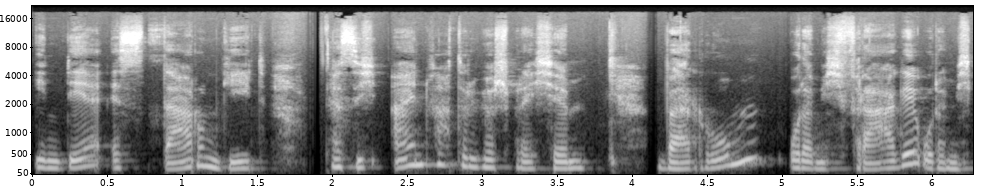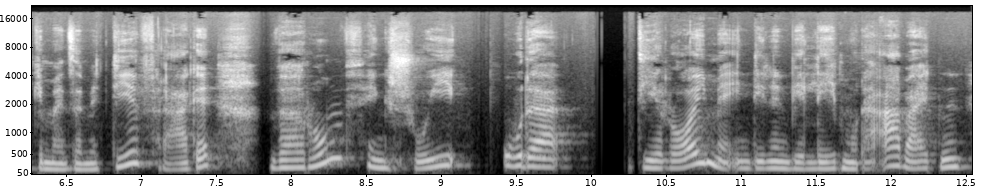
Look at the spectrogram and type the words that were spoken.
in der es darum geht, dass ich einfach darüber spreche, warum oder mich frage oder mich gemeinsam mit dir frage, warum Feng Shui oder die Räume, in denen wir leben oder arbeiten,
